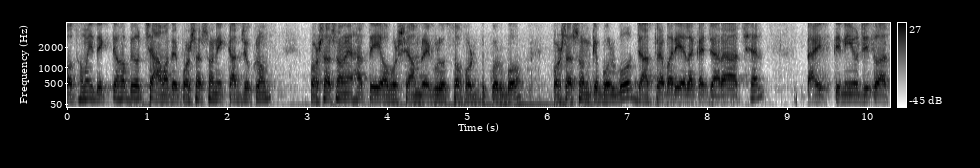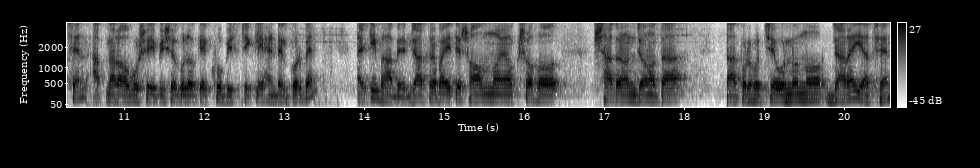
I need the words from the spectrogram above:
প্রথমেই দেখতে হবে হচ্ছে আমাদের প্রশাসনিক কার্যক্রম। প্রশাসনের হাতেই অবশ্যই আমরা এগুলো সাপোর্ট করব। প্রশাসনকে বলব, যাত্রাবাড়ি এলাকায় যারা আছেন, দায়িত্বে নিয়োজিত আছেন, আপনারা অবশ্যই এই বিষয়গুলোকে খুব স্ট্রিক্টলি হ্যান্ডেল করবেন। একইভাবে যাত্রাবাড়িতে সমন্বয়ক সহ সাধারণ জনতা, তারপর হচ্ছে অন্যান্য যারাই আছেন,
